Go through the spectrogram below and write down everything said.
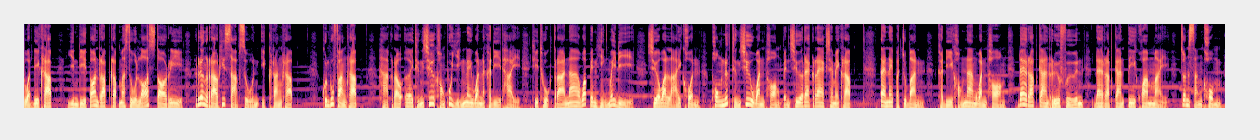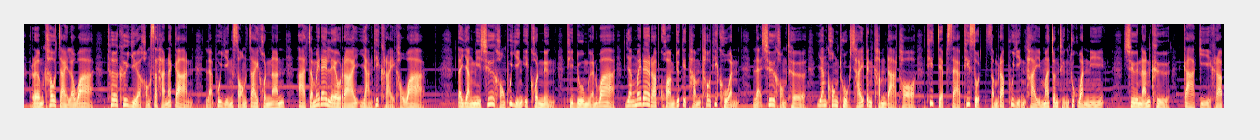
สวัสดีครับ ยินดีต้อนรับกลับมาสู่ Lost Story เรื่องราวที่สาบสูญอีกครั้งครับ คุณผู้ฟังครับ หากเราเอ่ยถึงชื่อของผู้หญิงในวรรณคดีไทย ที่ถูกตราหน้าว่าเป็นหิงไม่ดี เชื่อว่าหลายคน คงนึกถึงชื่อวันทองเป็นชื่อแรก ๆ ใช่ไหมครับ แต่ในปัจจุบัน คดีของนางวันทองได้รับการรื้อฟื้น ได้รับการตีความใหม่ จนสังคมเริ่มเข้าใจแล้วว่า เธอคือเหยื่อของสถานการณ์ และผู้หญิงสองใจคนนั้นอาจจะไม่ได้เลวร้ายอย่างที่ใครเขาว่าแต่ยังมีชื่อของผู้หญิงอีกคนหนึ่ง ที่ดูเหมือนว่ายังไม่ได้รับความยุติธรรมเท่าที่ควร และชื่อของเธอยังคงถูกใช้เป็นคำด่าทอที่เจ็บแสบที่สุดสำหรับผู้หญิงไทยมาจนถึงทุกวันนี้ ชื่อนั้นคือกากีครับ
